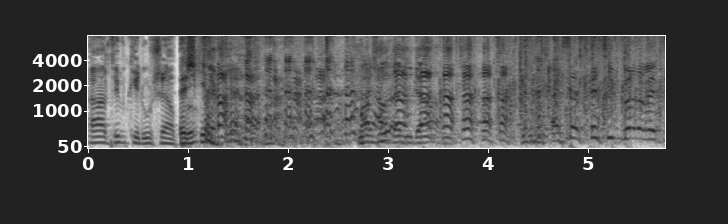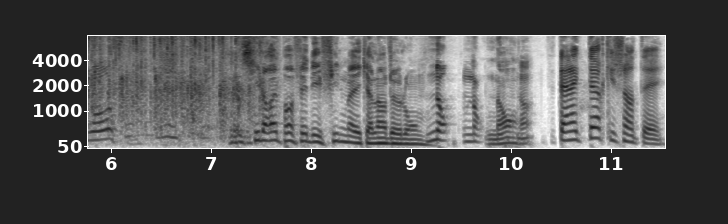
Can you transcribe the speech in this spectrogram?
Ah, Un type qui louchait un peu. Est-ce qu'il a fait- Moi, je Dalida. Ah, ça c'est une bonne réponse. est-ce qu'il aurait pas fait des films avec Alain Delon? Non, non. Non. Non. C'est un acteur qui chantait.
